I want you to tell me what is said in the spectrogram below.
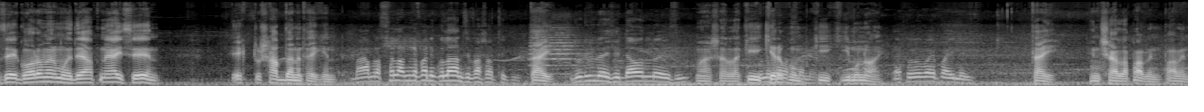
যে গরমের মধ্যে আপনি আইছেন একটু সাবধানে থাকেন। বা আমরা সেলাম নিয়ে পানি গুলো আনছি বাসা থেকে। তাই? দুটি লয়েছি ডাউল লয়েছি মাশাল্লাহ কি কীরকম? কি কি মনে হয়? এখনও ভাই পাই নাই। তাই? ইনশাআল্লাহ পাবেন পাবেন।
